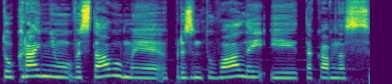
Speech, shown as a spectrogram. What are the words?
ту крайню виставу ми презентували, і така в нас.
